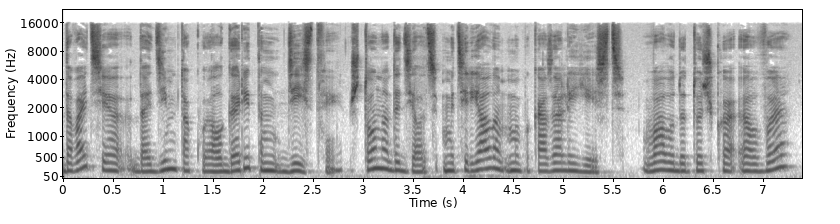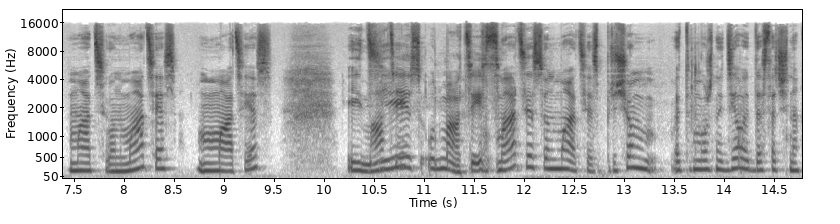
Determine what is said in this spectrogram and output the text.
Давайте дадим такой алгоритм действий. Что надо делать? Материалы мы показали есть. valuda.lv, Мацион Мациас, Мациас. Мациас он Мациас. Мациас он Мациас. Причем это можно делать достаточно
